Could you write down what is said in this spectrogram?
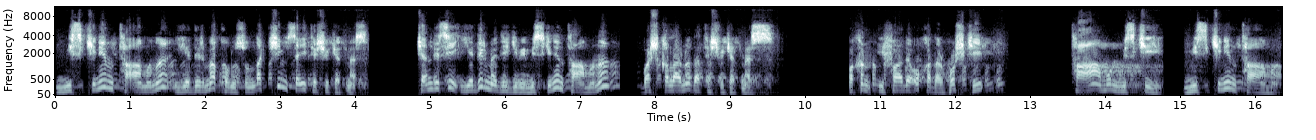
Miskinin taamını yedirme konusunda kimseyi teşvik etmez. Kendisi yedirmediği gibi miskinin taamını başkalarını da teşvik etmez. Bakın ifade o kadar hoş ki taamul miski, miskinin taamı.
